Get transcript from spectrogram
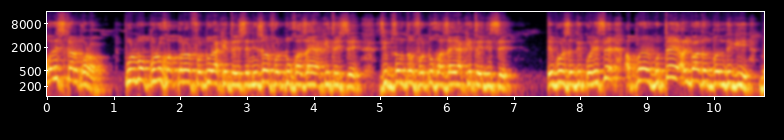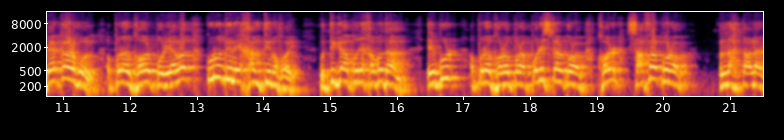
পৰিষ্কাৰ কৰক। পূৰ্বপুৰুষসকলৰ ফটো ৰাখি থৈছে, নিজৰ ফটো সজাই ৰাখি থৈছে জীৱ জন্তুৰ ফটো সজাই ৰাখি থৈ দিছে। এইবোৰ যদি কৰিছে, আপোনাৰ গোটেই ইবাদত বন্দেগী বেকাৰ হ'ল। আপোনাৰ ঘৰ, পৰিয়ালত কোনোদিনেই শান্তি নহয়। গতিকে আপুনি সাৱধান। এইবোৰ আপোনাৰ ঘৰৰ পৰা পৰিষ্কাৰ কৰক, ঘৰ চাফা কৰক। আল্লাহ তালাৰ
